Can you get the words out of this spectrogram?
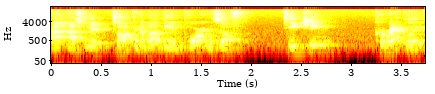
uh, as we're talking about the importance of teaching correctly.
